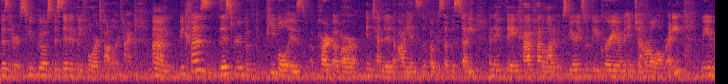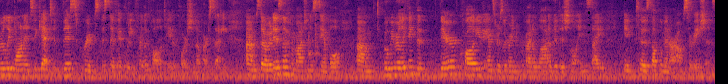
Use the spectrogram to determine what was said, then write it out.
visitors who go specifically for toddler time. Um, because this group of people is a part of our intended audience, the focus of the study, and they, they have had a lot of experience with the aquarium in general already, we really wanted to get to this group specifically for the qualitative portion of our study. Um, so it is a homogeneous sample, um, but we really think that their quality of answers are going to provide a lot of additional insight in, to supplement our observations.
